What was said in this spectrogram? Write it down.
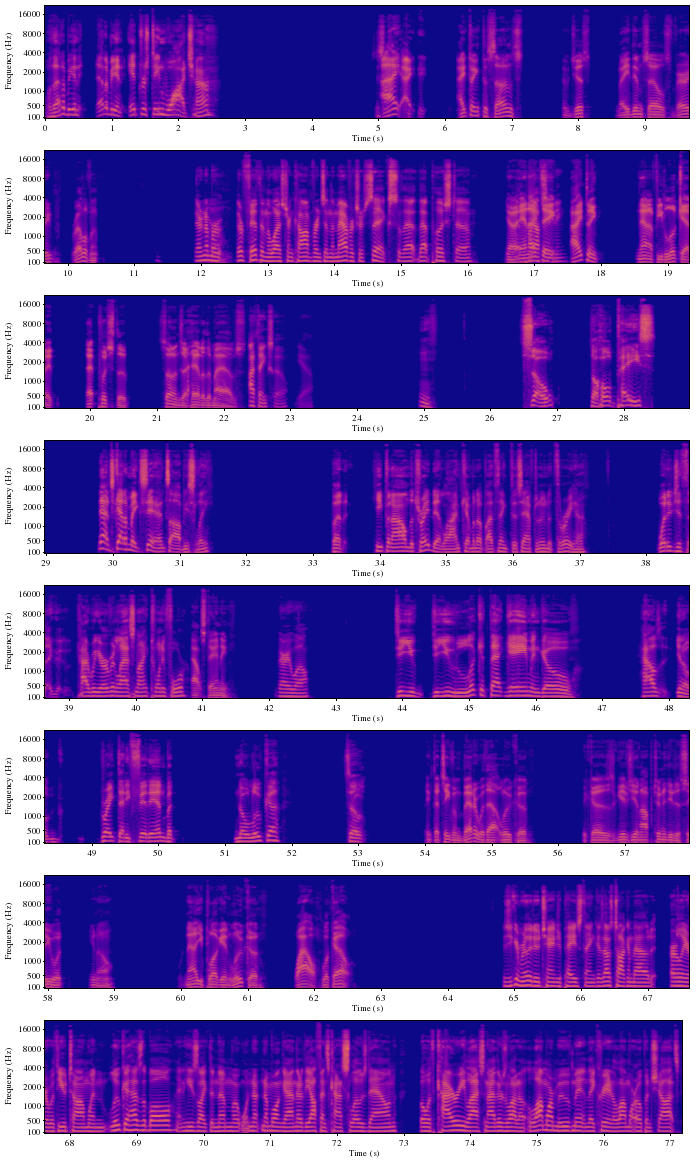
Well, that'll be an that'll be an interesting watch, huh? Just, I I I think the Suns have just made themselves very relevant. They're number. um, they're fifth in the Western Conference, and the Mavericks are sixth. So that that push to Yeah, and I think seeding. I think now if you look at it, that puts the Suns ahead of the Mavs. I think so. Yeah. Hmm. So to hold pace. Now it's got to make sense, obviously. But keep an eye on the trade deadline coming up. I think this afternoon at three, huh? What did you think? Kyrie Irving last night, twenty four. Outstanding. Very well. do you do you look at that game and go, how's you know, g- great that he fit in, but no Luka. So I think that's even better without Luka because it gives you an opportunity to see what you know. Now you plug in Luka. Wow, look out! Because you can really do change of pace thing. Because I was talking about earlier with you, Tom, when Luka has the ball and he's like the number one, number one guy in there, the offense kind of slows down. But with Kyrie last night, there's a lot of a lot more movement, and they created a lot more open shots,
